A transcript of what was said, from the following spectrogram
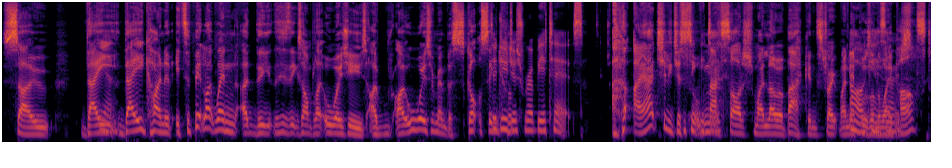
So They Yeah. they kind of it's a bit like when uh, the this is the example I always use. I I always remember Scott Sinclair. Did you just rub your tits? I actually just sort of you did? massaged my lower back and stroked my nipples on okay, the way past.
